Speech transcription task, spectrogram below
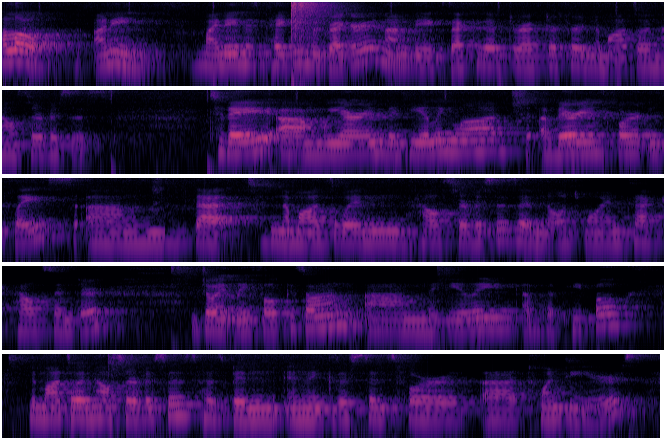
Hello, Ani. My name is Peggy McGregor and I'm the Executive Director for Mnaamadzawin Health Services. Today um, we are in the Healing Lodge, a very important place um, that Mnaamadzawin Health Services and Noojmowin Teg Health Center jointly focus on, um, the healing of the people. Mnaamadzawin Health Services has been in existence for uh, 20 years.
